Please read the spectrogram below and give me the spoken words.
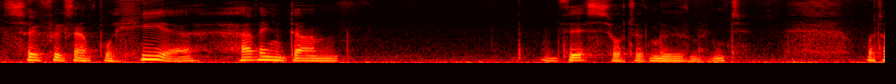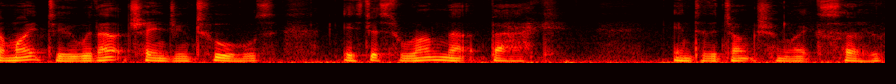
So for example here, having done this sort of movement, what I might do without changing tools is just run that back into the junction like so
